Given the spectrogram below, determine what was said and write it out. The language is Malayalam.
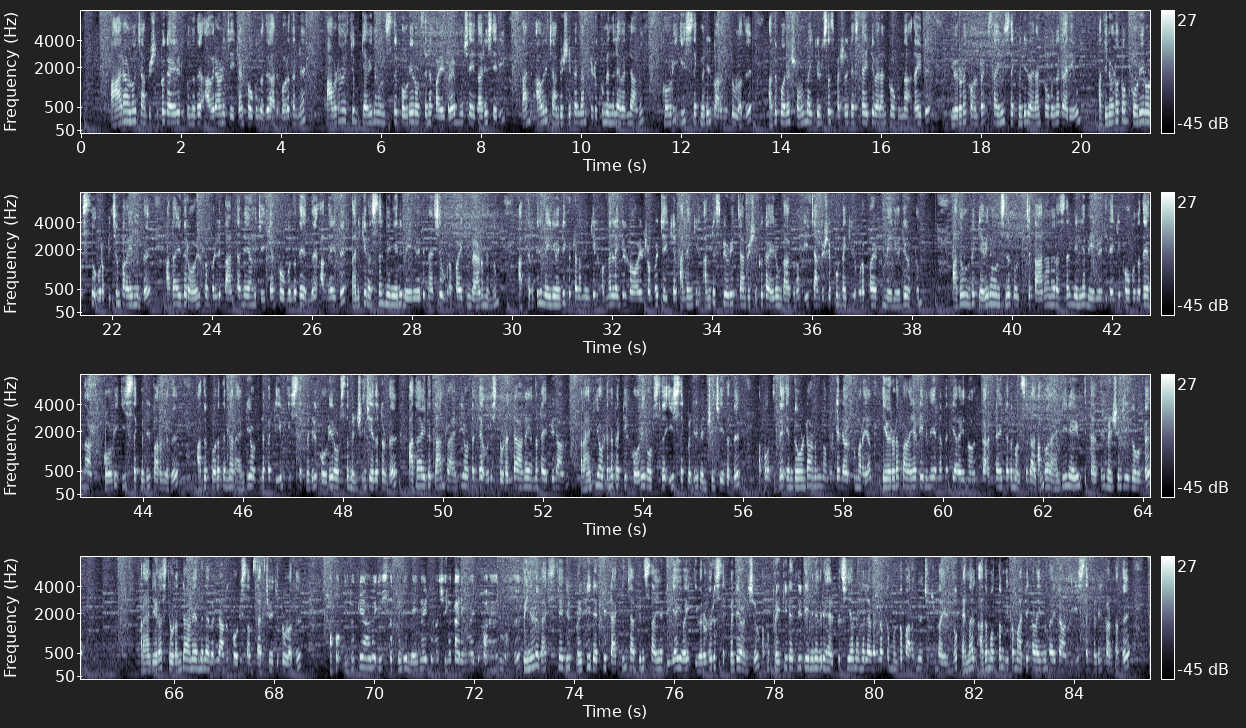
ആരാണോ ചാമ്പ്യൻഷിപ്പ് കയ്യിലെടുക്കുന്നത് അവരാണ് ജയിക്കാൻ പോകുന്നത്. അതുപോലെ തന്നെ അവിടെ വെച്ചും കെവിൻ ഓൺസ് കോഡി റോഡ്സിനെ പൈഡ്രൈവ് മൂവ് ചെയ്താലും ശരി താൻ ആ ഒരു ചാമ്പ്യൻഷിപ്പ് എല്ലാം എടുക്കുമെന്ന ലെവലിലാണ് കോഡി ഈ സെഗ്മെന്റിൽ പറഞ്ഞിട്ടുള്ളത്. അതുപോലെ ഷോൺ മൈക്കിൾസ് സ്പെഷ്യൽ ഗസ്റ്റ് ആയിട്ട് വരാൻ പോകുന്ന അതായത് ഇവരുടെ കോൺട്രാക്ട് സൈനിങ് സെഗ്മെന്റിൽ വരാൻ പോകുന്ന കാര്യവും അതിനോടൊപ്പം കോടി റോഡ്സ് ഉറപ്പിച്ചും പറയുന്നുണ്ട്. അതായത് റോയൽ റംബിളിൽ താൻ തന്നെയാണ് ജയിക്കാൻ പോകുന്നത് എന്ന്. അതായത് തനിക്ക് റസൽ മേനിയയിൽ മെയിൻ ഇവന്റ് മാച്ച് ഉറപ്പായിട്ടും വേണമെന്നും അത്തരത്തിൽ മെയിൻ ഇവന്റ് കിട്ടണമെങ്കിൽ ഒന്നല്ലെങ്കിൽ റോയൽ റംബിൾ ജയിക്കണം അല്ലെങ്കിൽ അണ്ടർ അൺഡിസ്പ്യൂട്ടഡ് ചാമ്പ്യൻഷിപ്പ് കയ്യിലുണ്ടാകണം. ഈ ചാമ്പ്യൻഷിപ്പ് ഉണ്ടെങ്കിൽ ഉറപ്പായിട്ടും മെയിൻ ഇവന്റ് കിട്ടും. അതുകൊണ്ട് കെവിൻ ഓൺസിനെ തോൽപ്പിച്ച് താനാണ് റസൽ മേനിയ മെയിൻ പോകുന്നത് എന്നാണ് കോഡി ഈ സെഗ്മെന്റിൽ പറഞ്ഞത്. അതുപോലെ തന്നെ റാൻഡി ഓട്ടനെ പറ്റിയും ഈ സെഗ്മെന്റിൽ കോഡി റോഡ്സ് മെൻഷൻ ചെയ്തിട്ടുണ്ട്. അതായത് താൻ റാൻഡി ഓട്ടന്റെ ഒരു സ്റ്റുഡന്റ് ആണ് എന്ന ടൈപ്പിലാണ് റാൻഡി ഓട്ടനെ പറ്റി കോഡി റോഡ്സ് ഈ സെഗ്മെന്റിൽ മെൻഷൻ ചെയ്തത്. അപ്പോൾ ഇത് എന്തുകൊണ്ടാണെന്ന് നമുക്ക് എല്ലാവർക്കും അറിയാം. ഇവരുടെ പഴയ ടീമിനെ എല്ലാം പറ്റി അറിയുന്നവർക്ക് കറക്റ്റ് ആയിട്ട് അത് മനസ്സിലാകും. അപ്പോൾ റാൻഡിനെയും ഇത്തരത്തിൽ മെൻഷൻ ചെയ്തുകൊണ്ട് റാൻഡിയുടെ സ്റ്റുഡന്റ് ആണ് എന്ന ലെവലിലാണ് കോടി സംസാരിച്ചു വെച്ചിട്ടുള്ളത്. അപ്പോൾ ഇതൊക്കെയാണ് ഈ സെക്കൻഡിൽ മെയിൻ ആയിട്ടുള്ള ചില കാര്യങ്ങളായിട്ട് പറയാനുള്ളത്. പിന്നീട് ബാക്ക് സ്റ്റേജിൽ പ്രീറ്റി ഡെഡ്ലി ടാക്കിംഗ് ചാമ്പ്യൻസ് ആയ ഡി ഐ വൈ ഇവരുടെ ഒരു സെഗ്മെന്റ് കാണിച്ചു. അപ്പൊ പ്രീറ്റി ഡെഡ്ലി ടീമിനെ ഇവർ ഹെൽപ്പ് ചെയ്യാം എന്ന ലെവലിലൊക്കെ മുൻപ് പറഞ്ഞു വെച്ചിട്ടുണ്ടായിരുന്നു. എന്നാൽ അത് മൊത്തം ഇപ്പൊ മാറ്റി കളയുന്നതായിട്ടാണ് ഈ സെഗ്മെന്റിൽ കണ്ടത്.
